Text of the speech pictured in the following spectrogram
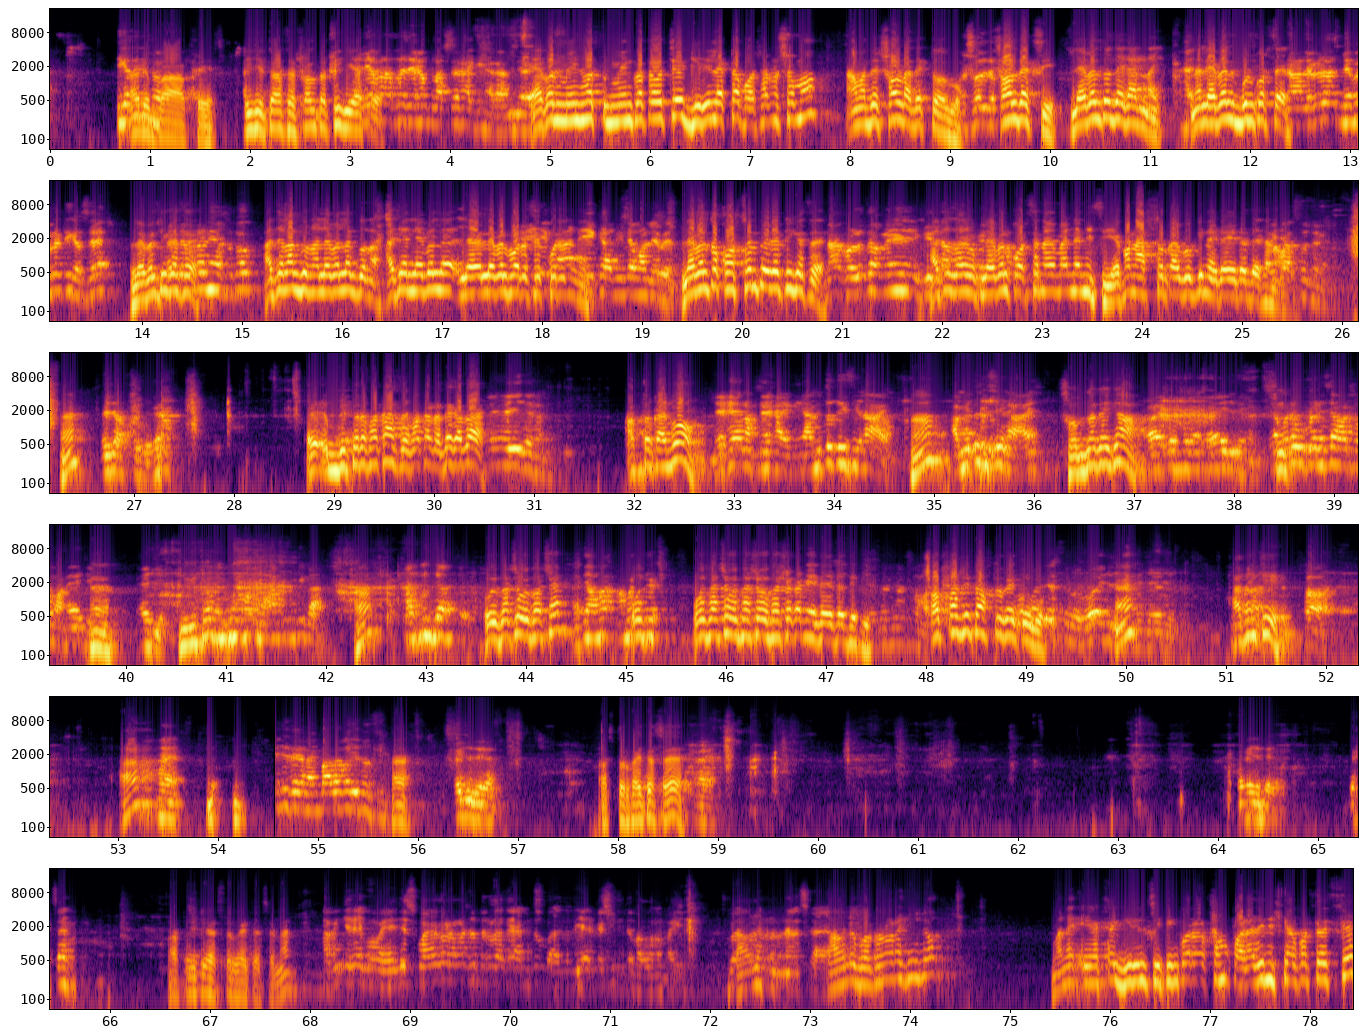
আরে শোল? এই যে তো আছে সল তো ঠিকই আছে। এখন আপনি দেখেন প্লাস্টার রাখি না আমি এখন মেন মেন কথা হচ্ছে গ্রিল একটা বসানোর সময় আমাদের সলটা দেখতে হবে। সল দেখছি। লেভেল তো দেখার নাই। না লেভেল ভুল করছেন লেভেল লেভেল ঠিক আছে। লেভেল ঠিক আছে? লেভেলটা নিয়ে আসো তো। আচ্ছা লাগতো না লেভেল লাগতো না। আচ্ছা লেভেল লেভেল পরে চেক করে লেভেল তো করছেন তো এটা ঠিক আছে। আচ্ছা যাই হোক লেভেল করছেন আমি মানে নিছি। এখন কাইবো কিনা এটা এটা দেখেন হ্যাঁ। এই যে ভিতরে ফাঁকা আছে ফাঁকাটা দেখা যায়। যে দেখেন। দেখেন আপনি খাইনি। আমি তো দিয়েছি খাই। হ্যাঁ? আমি তো দিয়েছি খাই। সব জায়গায় কা এই যে দেখেন উপরে নিচে আমার সমান এই যে। এই যে। দেখি তো। ওই পাশে ওই পাশে? আমার আমার ওই ওই ওই পাশে ওই পাশে কানি এটা এটা দেখি। সব পাশে তো আস্তর কাইতে হব হ্যাঁ? আপনি কি? হ্যাঁ। হ্যাঁ? এই যে দেখেন আমি ভালো করে দিতেছি হ্যাঁ। এই যে দেখেন। আস্তর খাইতেছে? হ্যাঁ। আস্তর খাইতেছে না? আমি যেটাই বলব, এই যে স্কোয়ার করে আমার যতগুলো আমি তো বেশি দিতে পারব না ভাই। তাহলে- তাহলে ঘটনাটা কি হলো? মানে এই একটা গ্রিল ফিটিং করার সময় কয়টা জিনিস খেয়াল করতে হচ্ছে?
